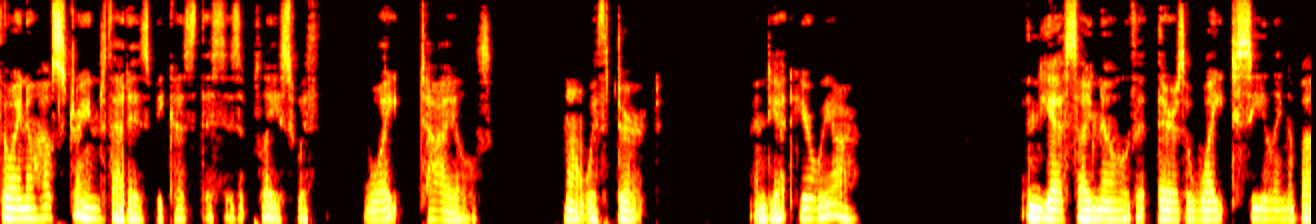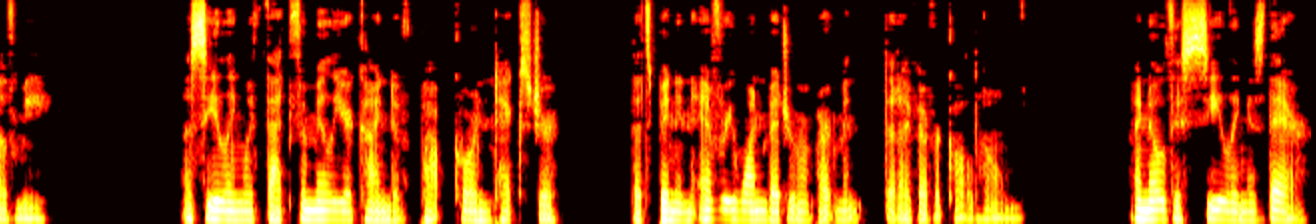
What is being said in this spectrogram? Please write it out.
Though I know how strange that is because this is a place with white tiles, not with dirt. And yet here we are. And yes, I know that there's a white ceiling above me. A ceiling with that familiar kind of popcorn texture that's been in every one bedroom apartment that I've ever called home. I know this ceiling is there.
